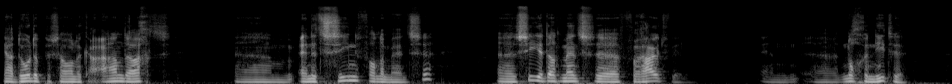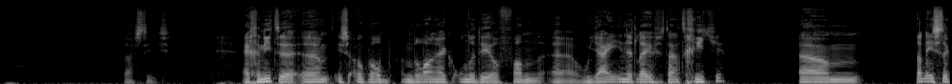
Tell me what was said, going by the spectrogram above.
ja, door de persoonlijke aandacht um, en het zien van de mensen, uh, zie je dat mensen vooruit willen. En uh, nog genieten. Fantastisch. En genieten um, is ook wel een belangrijk onderdeel van uh, hoe jij in het leven staat, Grietje. dan is er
